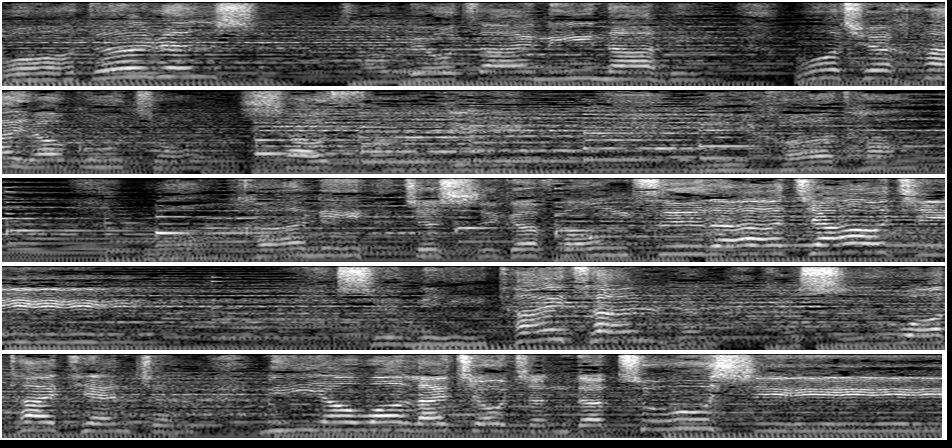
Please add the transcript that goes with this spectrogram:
我的人生早留在你那里，我却还要故作潇洒地，你和他，我和你，这是个讽刺的交集。是你太残忍，还是我太天真？你要我来纠正的出息。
